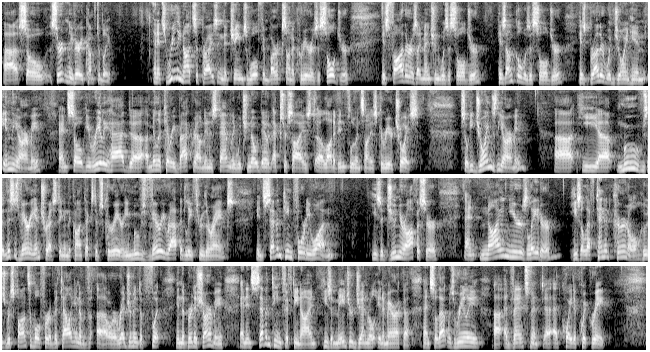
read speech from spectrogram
Uh, so, certainly very comfortably. And it's really not surprising that James Wolfe embarks on a career as a soldier. His father, as I mentioned, was a soldier. His uncle was a soldier. His brother would join him in the army. And so he really had uh, a military background in his family, which no doubt exercised a lot of influence on his career choice. So he joins the army. Uh, he uh, moves, and this is very interesting in the context of his career, he moves very rapidly through the ranks. In 1741, he's a junior officer, and nine years later, he's a lieutenant colonel who's responsible for a battalion of uh, or a regiment of foot in the British Army. And in 1759, he's a major general in America. And so that was really uh, advancement at quite a quick rate.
